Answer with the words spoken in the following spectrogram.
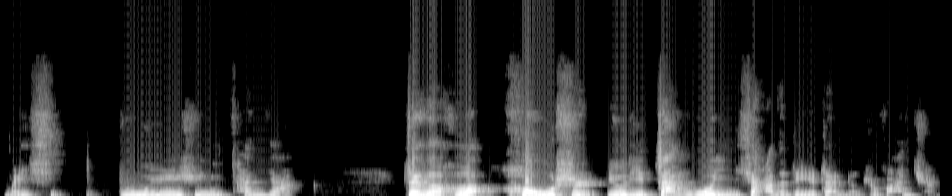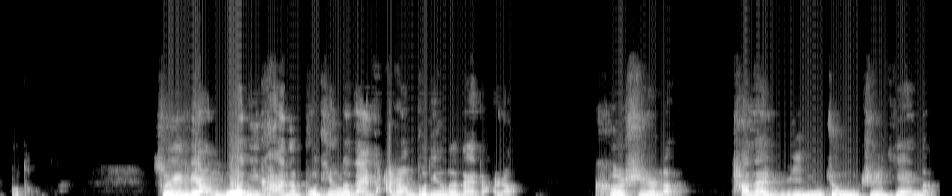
没戏，不允许你参加。这个和后世，尤其战国以下的这些战争是完全不同的。所以两国，你看，他不停的在打仗，不停的在打仗，可是呢，他在民众之间呢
